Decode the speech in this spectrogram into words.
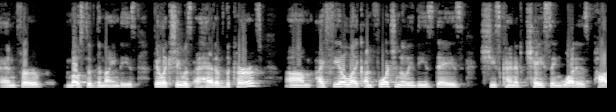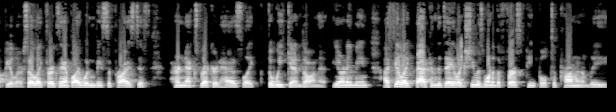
and for most of the '90s, I feel like she was ahead of the curve. Um, I feel like, unfortunately, these days she's kind of chasing what is popular. So, like for example, I wouldn't be surprised if her next record has like The Weeknd on it. You know what I mean? I feel like back in the day, like she was one of the first people to prominently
